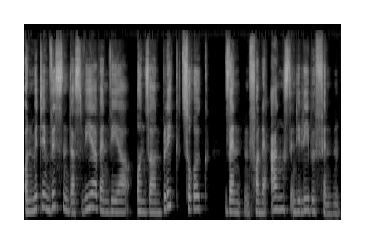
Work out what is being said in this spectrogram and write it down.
Und mit dem Wissen, dass wir, wenn wir unseren Blick zurück wenden, von der Angst in die Liebe finden,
